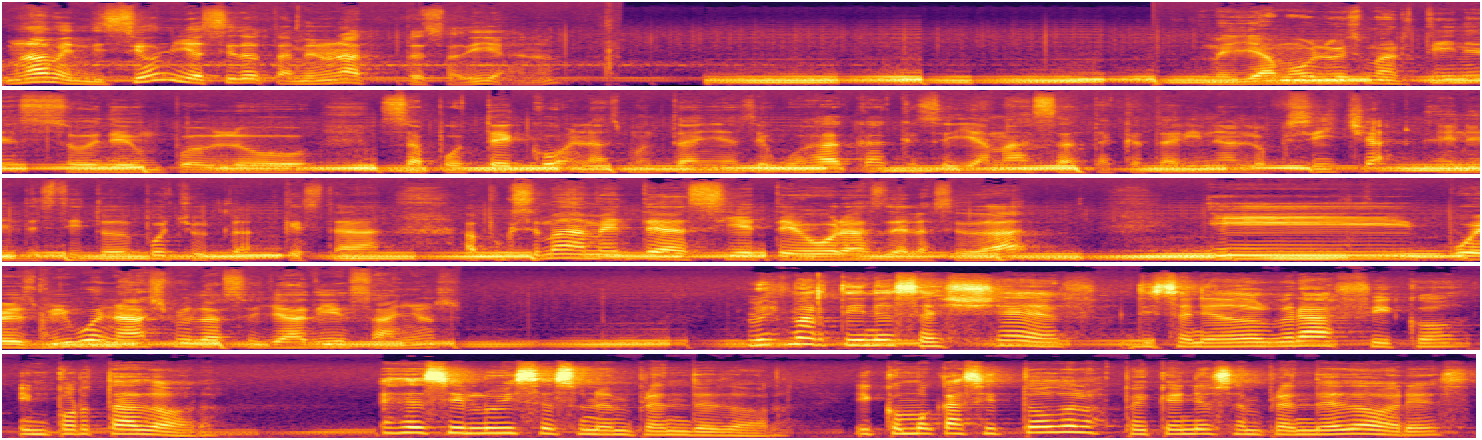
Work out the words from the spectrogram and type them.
una bendición y ha sido también una pesadilla, ¿no? Me llamo Luis Martínez, soy de un pueblo zapoteco en las montañas de Oaxaca que se llama Santa Catarina Loxicha, en el distrito de Pochutla, que está aproximadamente a 7 horas de la ciudad. Y pues vivo en Asheville hace ya 10 años. Luis Martínez es chef, diseñador gráfico, importador. Es decir, Luis es un emprendedor. Y como casi todos los pequeños emprendedores,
